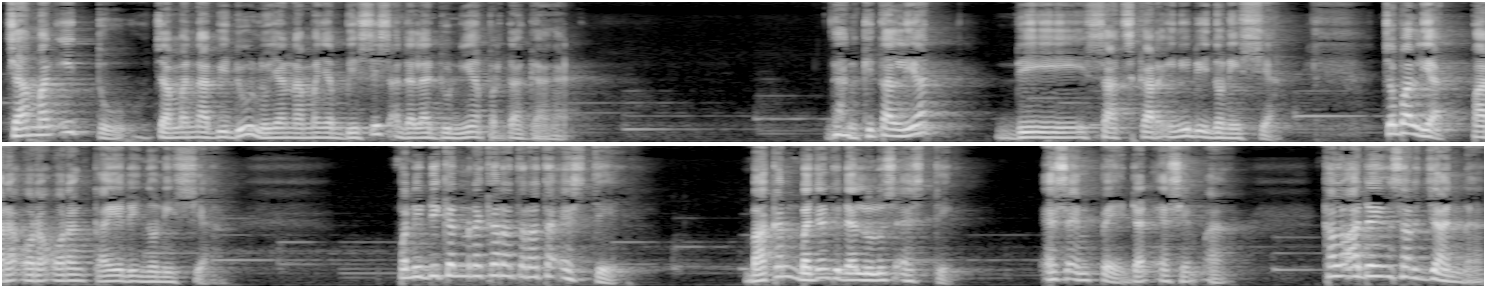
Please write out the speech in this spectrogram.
zaman itu, zaman Nabi dulu yang namanya bisnis adalah dunia perdagangan. Dan kita lihat di saat sekarang ini di Indonesia. Coba lihat para orang-orang kaya di Indonesia. Pendidikan mereka rata-rata SD. Bahkan banyak tidak lulus SD, SMP, dan SMA. Kalau ada yang sarjana,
